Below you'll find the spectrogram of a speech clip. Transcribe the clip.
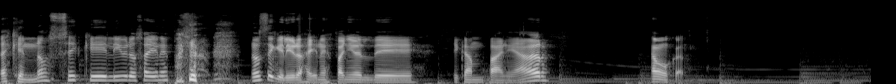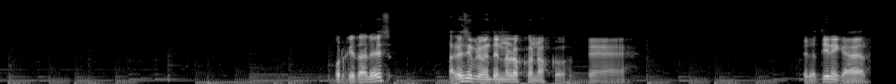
Es que no sé qué libros hay en español. no sé qué libros hay en español de, de campaña. A ver. Vamos a buscar. Porque tal vez... Tal vez simplemente no los conozco. Eh, pero tiene que haber.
